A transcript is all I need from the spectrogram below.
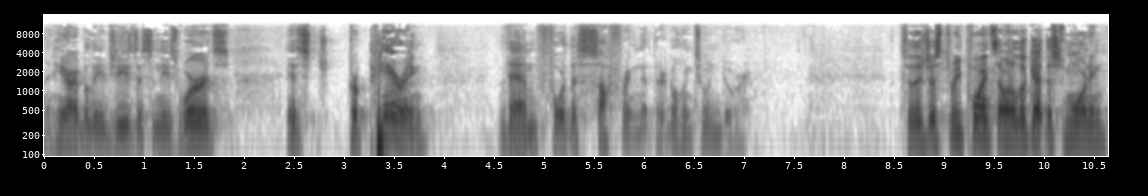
And here I believe Jesus, in these words, is preparing them for the suffering that they're going to endure. So there's just three points I want to look at this morning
